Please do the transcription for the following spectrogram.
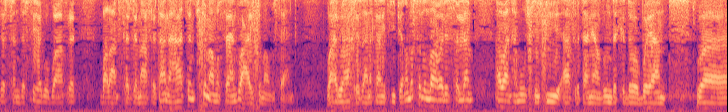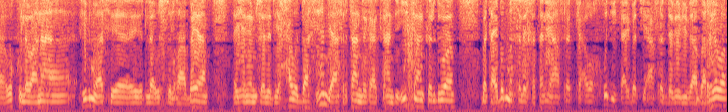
درسن درسيها بو أفرد بلام سرجم أفرتان هاتن كما مستعان بو عايشة ما مستعان بو وهروها خزانة كانت في پیغمبر صلى الله عليه وسلم. اوان همو شتيكي افرتانيان رون دكردوا بويان وكل وانها ابن اثير لأس الغابية يعني مجلد يحاول باسي هندي آفرتان دكا كهندي ايكان كردوا بتعبد مسألة ختاني آفرت كأو خودي تعبتي آفرت دبيبي بابريوة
